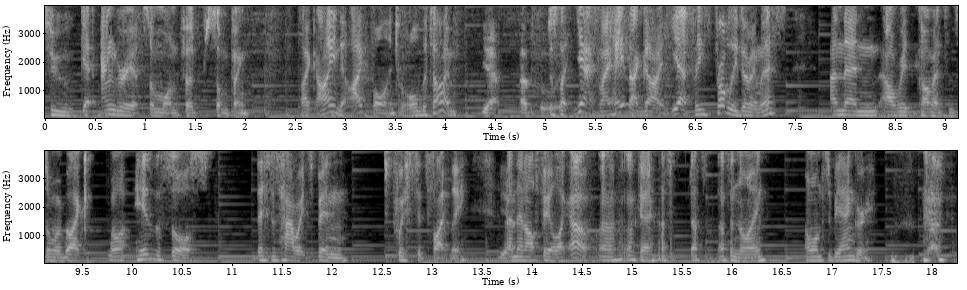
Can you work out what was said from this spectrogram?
to get angry at someone for something, like I know I fall into it all the time. yeah, absolutely. Just like yes, I hate that guy. Yes, he's probably doing this, and then I'll read the comments and someone will be like, well, here's the source. This is how it's been twisted slightly, Yeah. and then I'll feel like, oh, uh, okay, that's that's that's annoying. I wanted to be angry.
